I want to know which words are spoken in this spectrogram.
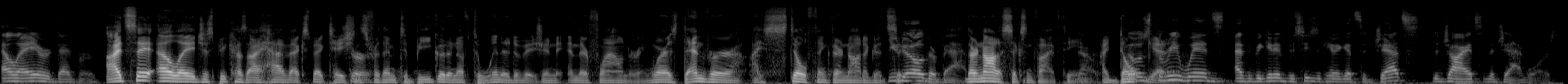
L.A. or Denver? I'd say LA just because I have expectations Sure. for them to be good enough to win a division and they're floundering. Whereas Denver, I still think they're not a good. You six, know they're bad. they're not a six and five team. No. I don't Those get three it. wins at the beginning of the season came against the Jets, the Giants, and the Jaguars.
